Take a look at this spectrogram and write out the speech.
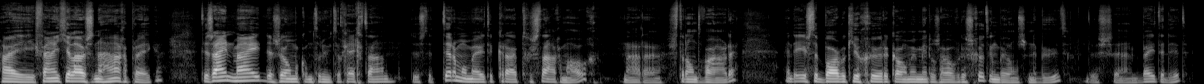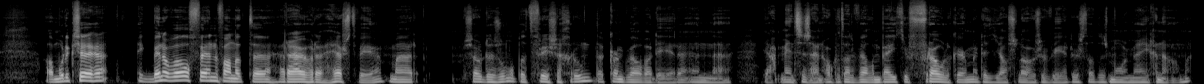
Hi, fijn dat je luistert naar Hagepreken. Het is eind mei, de zomer komt er nu toch echt aan, dus de thermometer kruipt gestaag omhoog naar uh, strandwaarde. En de eerste barbecue-geuren komen inmiddels over de schutting bij ons in de buurt. Dus uh, beter dit. Al moet ik zeggen, ik ben nog wel fan van het uh, ruigere herfstweer. Maar zo de zon op het frisse groen, dat kan ik wel waarderen. En uh, ja, mensen zijn ook altijd wel een beetje vrolijker met het jasloze weer. Dus dat is mooi meegenomen.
